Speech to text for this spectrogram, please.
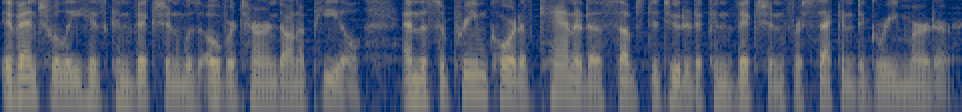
Eventually, his conviction was overturned on appeal, and the Supreme Court of Canada substituted a conviction for second-degree murder.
